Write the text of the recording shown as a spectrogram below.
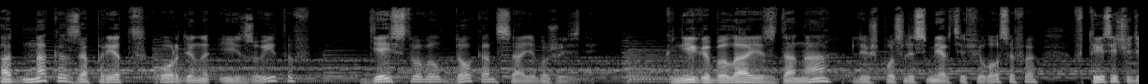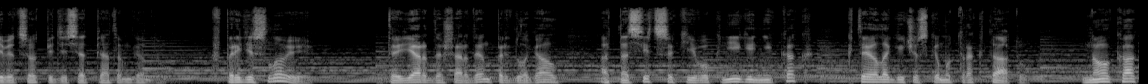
однако запрет ордена иезуитов – действовал до конца его жизни. Книга была издана лишь после смерти философа в 1955 году. В предисловии Теяр де Шарден предлагал относиться к его книге не как к теологическому трактату, но как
